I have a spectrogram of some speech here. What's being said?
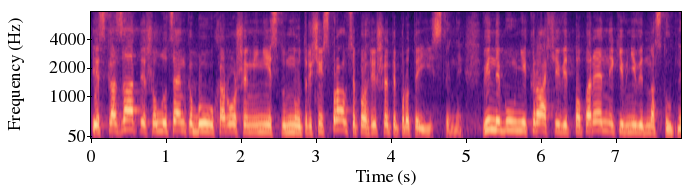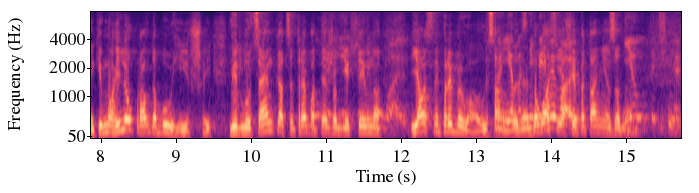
І сказати, що Луценко був хороший міністр внутрішніх справ, це погрішити проти істини. Він не був ні кращий від попередників, ні від наступників. Могильов, правда, був гірший. Від Луценка це треба теж гірші об'єктивно. не бувають. Я вас не перебивав, Олександр А я вас Володимирович. не До вас я ще перебиваю. питання задам. Я уточняю.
